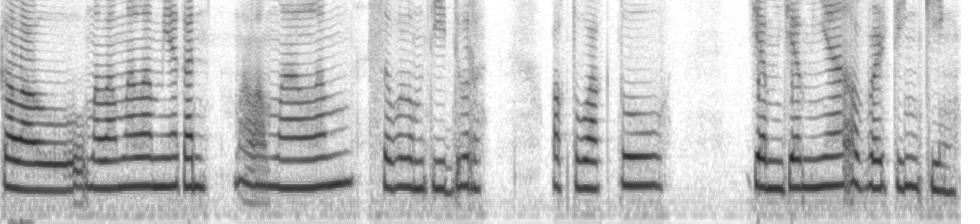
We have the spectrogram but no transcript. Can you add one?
kalau malam-malam ya kan malam-malam sebelum tidur waktu-waktu jam-jamnya overthinking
